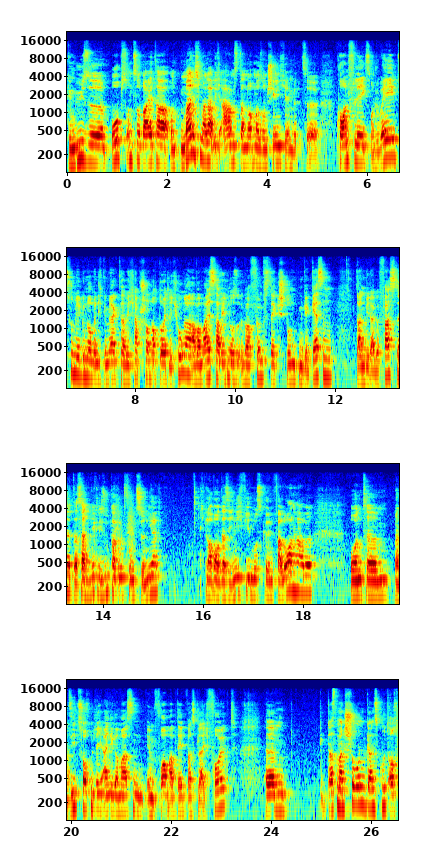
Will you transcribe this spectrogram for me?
Gemüse, Obst und so weiter. Und manchmal habe ich abends dann nochmal so ein Schälchen mit äh, Cornflakes und Whey zu mir genommen, wenn ich gemerkt habe, ich habe schon noch deutlich Hunger, aber meist habe ich nur so über 5, 6 Stunden gegessen, dann wieder gefastet. Das hat wirklich super gut funktioniert. Ich glaube auch, dass ich nicht viel Muskeln verloren habe. Und ähm, man sieht es hoffentlich einigermaßen im Formupdate, was gleich folgt. Ähm, dass man schon ganz gut auch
